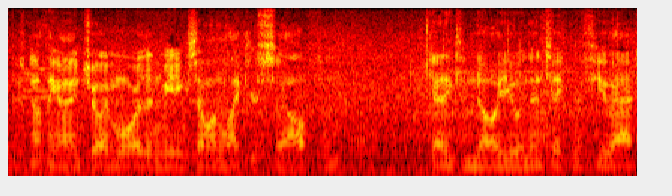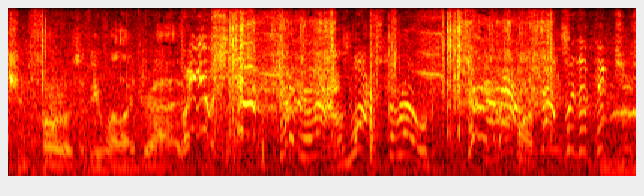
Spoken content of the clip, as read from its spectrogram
There's nothing I enjoy more than meeting someone like yourself and getting to know you and then taking a few action photos of you while I drive. Will you stop? Turn around. Watch the road. Turn around. Stop please. with the pictures.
